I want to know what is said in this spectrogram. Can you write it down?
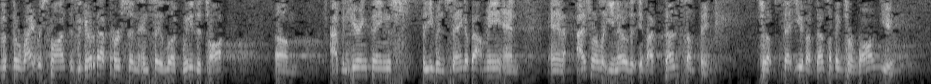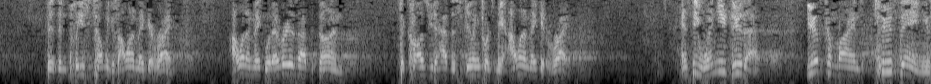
the, the right response is to go to that person and say, look, we need to talk. Um, I've been hearing things that you've been saying about me, and, and I just want to let you know that if I've done something to upset you, if I've done something to wrong you, then, then please tell me because I want to make it right. I want to make whatever it is I've done to cause you to have this feeling towards me, I want to make it right. And see, when you do that, you have combined two things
